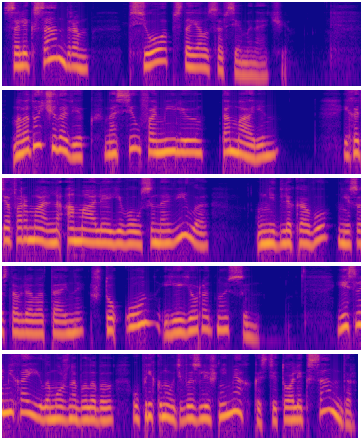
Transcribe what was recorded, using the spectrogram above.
С Александром все обстояло совсем иначе. Молодой человек носил фамилию Тамарин, и хотя формально Амалия его усыновила, ни для кого не составляла тайны, что он ее родной сын. Если Михаила можно было бы упрекнуть в излишней мягкости, то Александр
